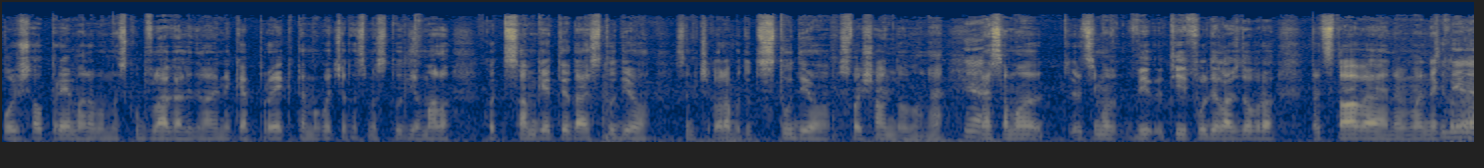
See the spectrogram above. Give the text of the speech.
boljša oprema, da bomo skupaj vlagali, delali neke projekte, mogoče da smo studio malo kot sam GT, da je studio, sem čakal, da bo tudi studio svoj šajn dobo. Ne? Ja. ne samo, recimo, vi, ti ful delaš dobro predstave, ne vem, neko dela,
